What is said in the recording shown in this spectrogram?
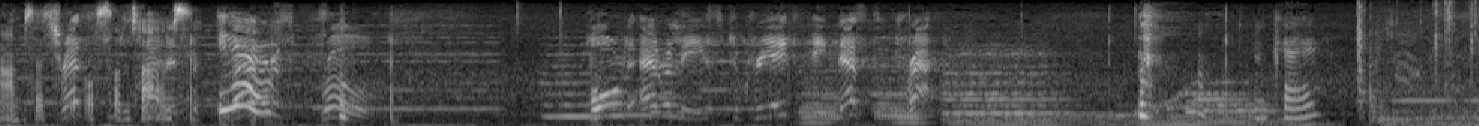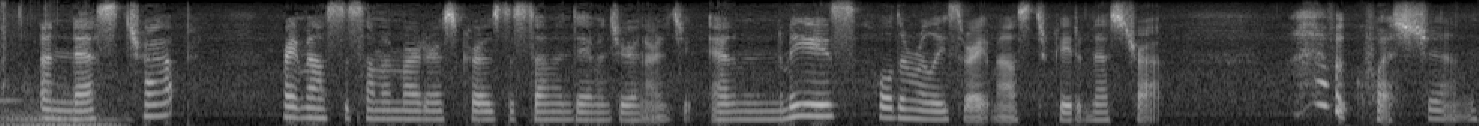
I'm such cool sometimes. Ew. Hold and release to create a nest trap. Okay. A nest trap. Right mouse to summon murderous crows to and damage your enemies. Hold and release right mouse to create a nest trap. I have a question.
